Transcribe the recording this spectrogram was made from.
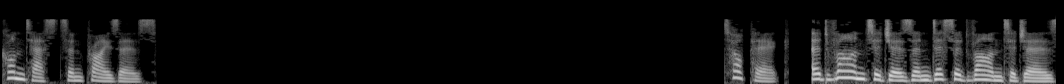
contests and prizes. Advantages and disadvantages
